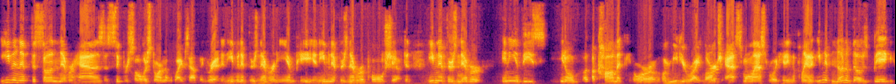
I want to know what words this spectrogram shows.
even if the sun never has a super solar storm that wipes out the grid, and even if there's never an EMP, and even if there's never a pole shift, and even if there's never any of these you know, a, a comet or a, a meteorite, large, small asteroid hitting the planet, even if none of those big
